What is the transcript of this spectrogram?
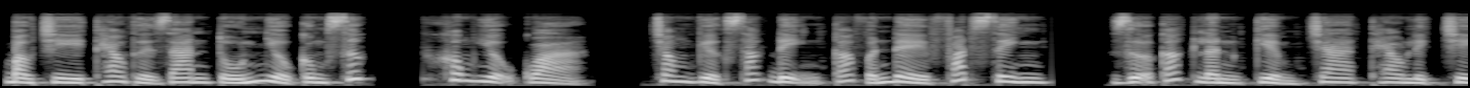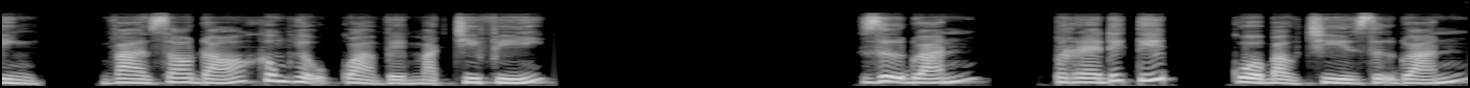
Bảo trì theo thời gian tốn nhiều công sức, không hiệu quả trong việc xác định các vấn đề phát sinh giữa các lần kiểm tra theo lịch trình và do đó không hiệu quả về mặt chi phí. Dự đoán predictive của bảo trì dự đoán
